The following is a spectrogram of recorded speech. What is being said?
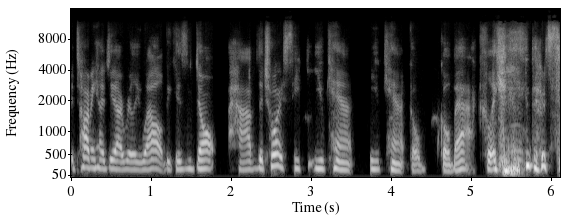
It taught me how to do that really well because you don't have the choice. You, you can't you can't go go back. Like there's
